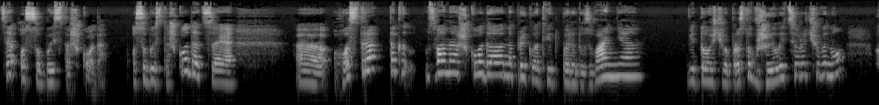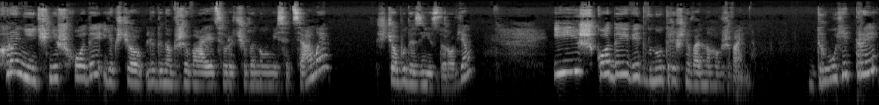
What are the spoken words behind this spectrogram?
це особиста шкода. Особиста шкода це е, гостра так звана шкода, наприклад, від передозування, від того, що ви просто вжили цю речовину, хронічні шкоди, якщо людина вживає цю речовину місяцями, що буде з її здоров'ям, і шкоди від внутрішньовенного вживання. Другі три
